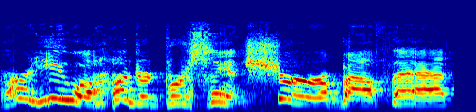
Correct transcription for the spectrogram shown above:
Are you a hundred percent sure about that?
